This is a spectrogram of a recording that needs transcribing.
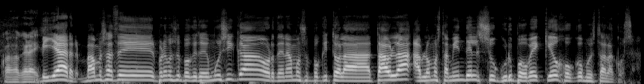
Cuando queráis. Villar, vamos a hacer, ponemos un poquito de música, ordenamos un poquito la tabla, hablamos también del subgrupo B, que ojo cómo está la cosa.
